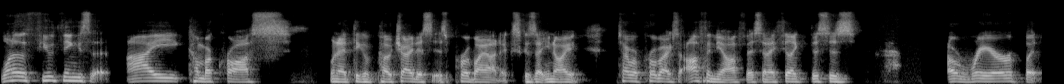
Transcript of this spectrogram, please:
one of the few things that I come across when I think of pouchitis is probiotics because you know I talk about probiotics often in the office, and I feel like this is a rare but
